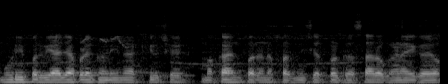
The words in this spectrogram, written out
મૂડી પર વ્યાજ આપણે ગણી નાખ્યું છે. મકાન પર અને ફર્નિચર પર ઘસારો ગણાઈ ગયો.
